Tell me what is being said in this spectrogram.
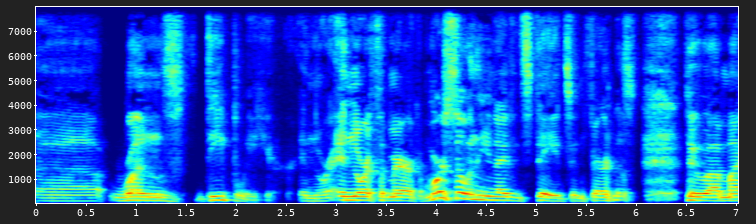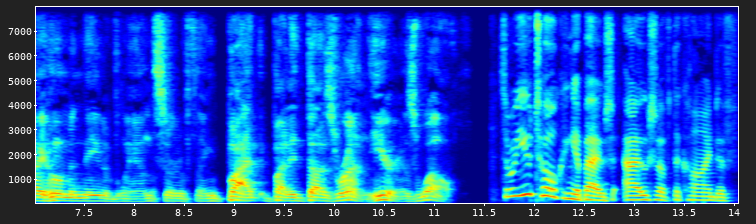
uh, runs deeply here in North in North America, more so in the United States. In fairness to uh, my home and native land, sort of thing, but but it does run here as well. So, are you talking about out of the kind of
